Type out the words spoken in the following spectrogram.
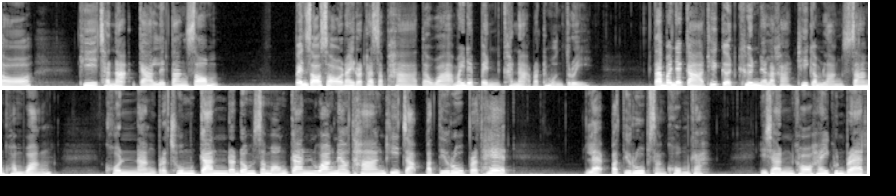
สที่ชนะการเลือกตั้งซ่อม เป็นสสในรัฐสภาแต่ว่าไม่ได้เป็นคณะรัฐมนตรี แต่บรรยากาศที่เกิดขึ้นเนี่ยแหละค่ะ ที่กำลังสร้างความหวัง คนนั่งประชุมกันระดมสมองกันวางแนวทางที่จะปฏิรูปประเทศ และปฏิรูปสังคมค่ะ ดิฉันขอให้คุณแบรด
